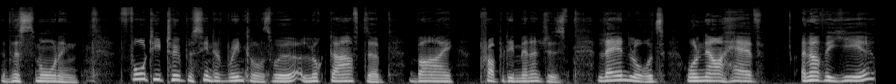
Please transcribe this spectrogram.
this morning. 42% of rentals were looked after by property managers. Landlords will now have another year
